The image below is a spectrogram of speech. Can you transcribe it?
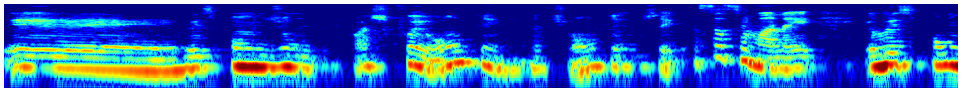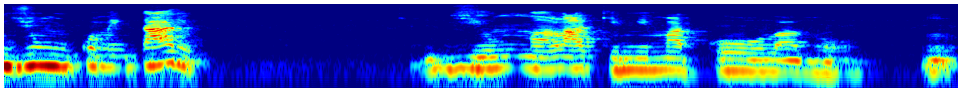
é, respondi um, acho que foi ontem, anteontem, não sei, essa semana aí, eu respondi um comentário de uma lá que me marcou lá no, no,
